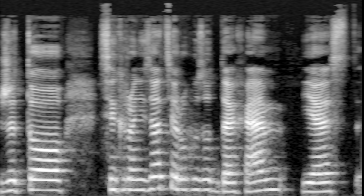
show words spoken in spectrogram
Że to synchronizacja ruchu z oddechem jest, yy,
